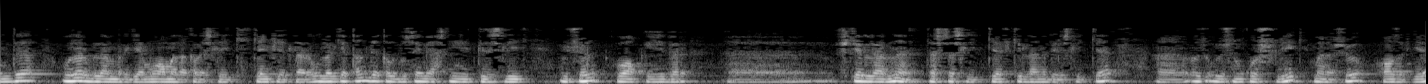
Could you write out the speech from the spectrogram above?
endi ular bilan birga muomala qilishlik kayfiyatlari ularga qanday qilib bo'lsa ham yaxshilik yetkazishlik uchun voqea bir fikrlarni tashlashlikka fikrlarni berishlikka o'z ulushini qo'shishlik mana shu hozirgi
